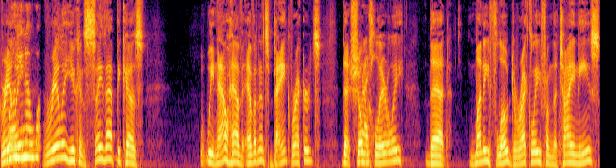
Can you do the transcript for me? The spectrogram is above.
really? well, you know what- Really, you can say that because we now have evidence, bank records that show Right. clearly that money flowed directly from the Chinese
